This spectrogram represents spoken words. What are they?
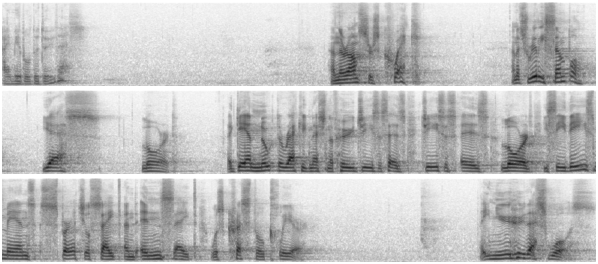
I'm able to do this? And their answer's quick. And it's really simple Yes, Lord, Again, note the recognition of who Jesus is. Jesus is Lord. You see, these men's spiritual sight and insight was crystal clear. They knew who this was.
